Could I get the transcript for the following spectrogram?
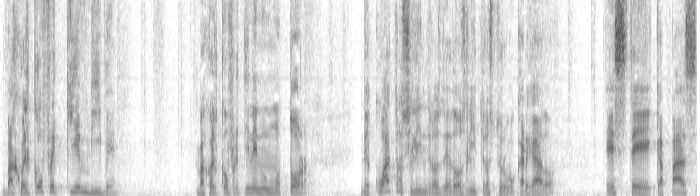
Bajo el cofre, ¿quién vive? Bajo el cofre tienen un motor de cuatro cilindros de 2 litros turbocargado, este capaz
